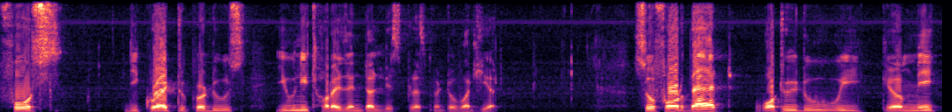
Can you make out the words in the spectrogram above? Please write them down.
force required to produce unit horizontal displacement over here. So, for that what we do we uh, make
